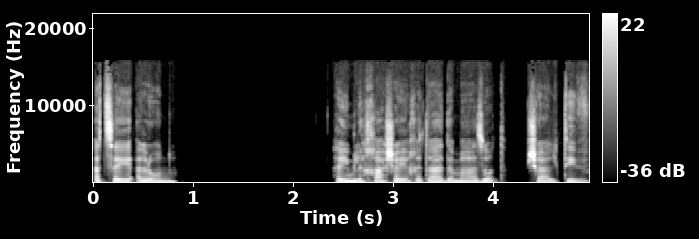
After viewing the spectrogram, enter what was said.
עצי אלון. האם לך שייכת האדמה הזאת? שאל טיב.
